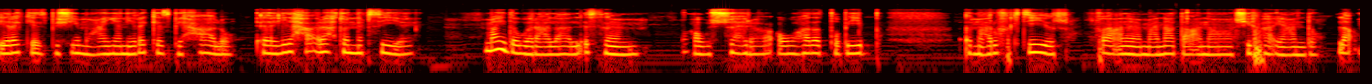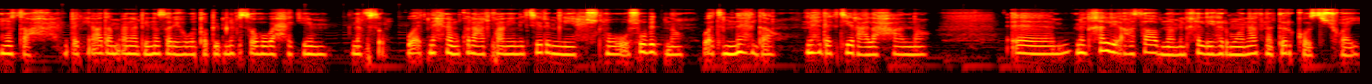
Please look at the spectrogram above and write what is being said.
يركز بشي معين يركز بحاله آه، يلحق راحته النفسية. ما يدور على الاسم أو الشهرة أو هذا الطبيب معروف كتير فأنا معناتها أنا شفائي عنده. لا مو صح. البني آدم أنا بنظري هو طبيب نفسه وهو حكيم نفسه. وقت نحن بنكون عرفانين كتير منيح شو, شو بدنا. وقت منهدى نهدى كتير على حالنا. منخلي أعصابنا منخلي هرموناتنا تركز شوي.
